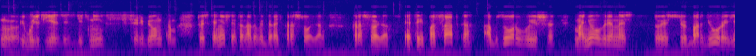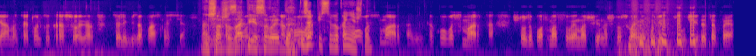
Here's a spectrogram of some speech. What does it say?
ну, и будет ездить с детьми, с ребенком, то есть, конечно, это надо выбирать кроссовер. Кроссовер. Это и посадка, обзор выше, маневренность, то есть бордюры, ямы, это только кроссовер в целях безопасности. Саша Никакого- записывает, да. никакого- Записываю, конечно. Никакого смарта, никакого смарта. Что за пластмассовая машина? Что с вами будет в случае ДТП?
